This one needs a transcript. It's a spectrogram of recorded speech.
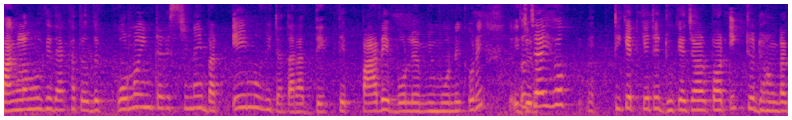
বাংলা মুভি দেখাতে ওদের কোনো ইন্টারেস্টই নাই বাট এই মুভিটা তারা দেখতে পারে বলে আমি মনে করি। তো যাই হোক টিকিট কেটে ঢুকে যাওয়ার পর একটু ঢংঢং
